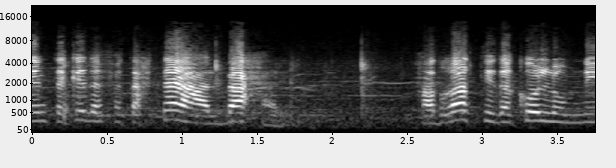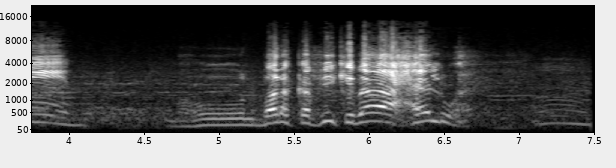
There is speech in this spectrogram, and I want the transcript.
أنت كده فتحتها على البحر. هتغطي ده كله منين؟ ما هو البركة فيكي بقى حلوة. مم.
